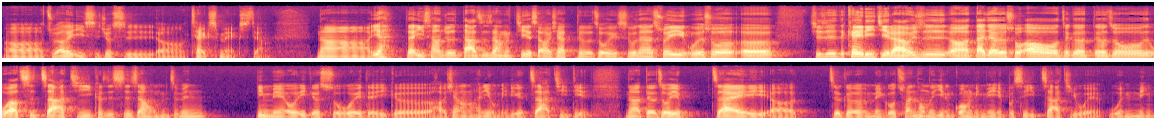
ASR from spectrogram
呃，主要的意思就是呃 Tex-Mex 这样。那呀，在以上就是大致上介绍一下德州的食物。那所以我就说，呃，其实可以理解啦，就是呃大家就说哦，这个德州我要吃炸鸡，可是事实上我们这边并没有一个所谓的一个好像很有名的一个炸鸡店。那德州也。在呃这个美国传统的眼光里面，也不是以炸鸡为闻名，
